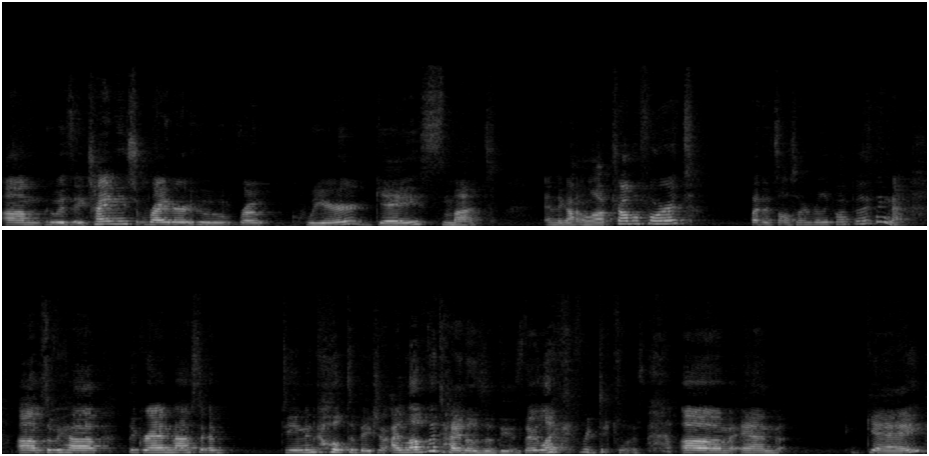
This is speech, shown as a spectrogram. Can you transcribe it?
um, who is a Chinese writer who wrote queer, gay, smut. And they got in a lot of trouble for it, but it's also a really popular thing now. Um, so we have The Grandmaster of Demon Cultivation. I love the titles of these. They're like ridiculous. Um, and gay,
